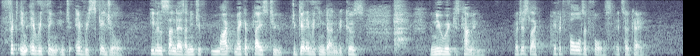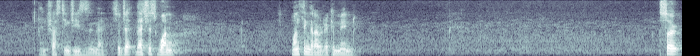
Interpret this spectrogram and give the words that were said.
fit in everything into every schedule. Even Sundays, I need to make, make a place to, to get everything done because the new week is coming. But just like, if it falls, it falls. It's okay. And trusting Jesus in that. So that's just one, one thing that I would recommend. So,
